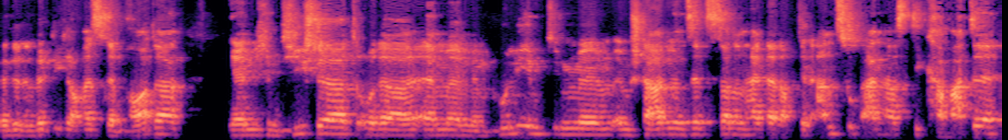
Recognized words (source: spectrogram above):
wenn du dann wirklich auch als Reporter ja, nicht im T-Shirt oder ähm, mit dem Pulli im, im, im, Stadion sitzt, sondern halt dann auch den Anzug anhast, die Krawatte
